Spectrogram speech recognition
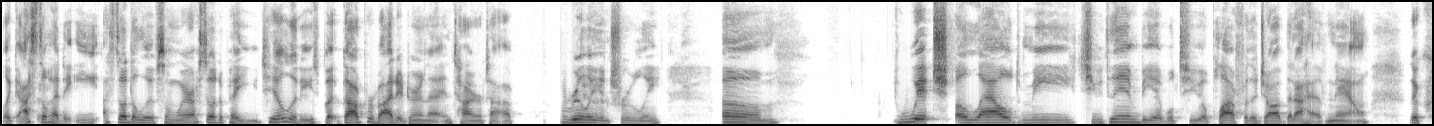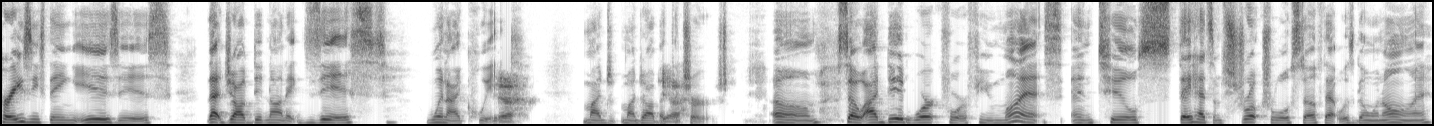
like i still had to eat i still had to live somewhere i still had to pay utilities but god provided during that entire time really Yeah. and truly um which allowed me to then be able to apply for the job that I have now. The crazy thing is is that job did not exist when I quit Yeah. My my job at the church. Um so I did work for a few months until they had some structural stuff that was going on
